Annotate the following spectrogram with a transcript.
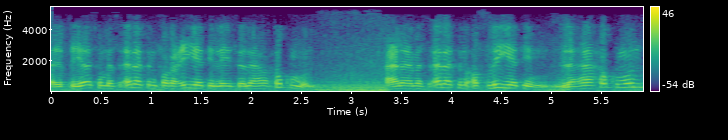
أي قياس مسألة فرعية ليس لها حكم. على مسألة أصلية لها حكم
